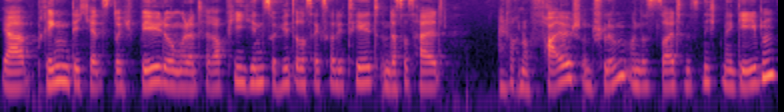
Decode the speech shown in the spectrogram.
ja, bringen dich jetzt durch Bildung oder Therapie hin zur Heterosexualität. Und das ist halt einfach nur falsch und schlimm und das sollte es nicht mehr geben.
